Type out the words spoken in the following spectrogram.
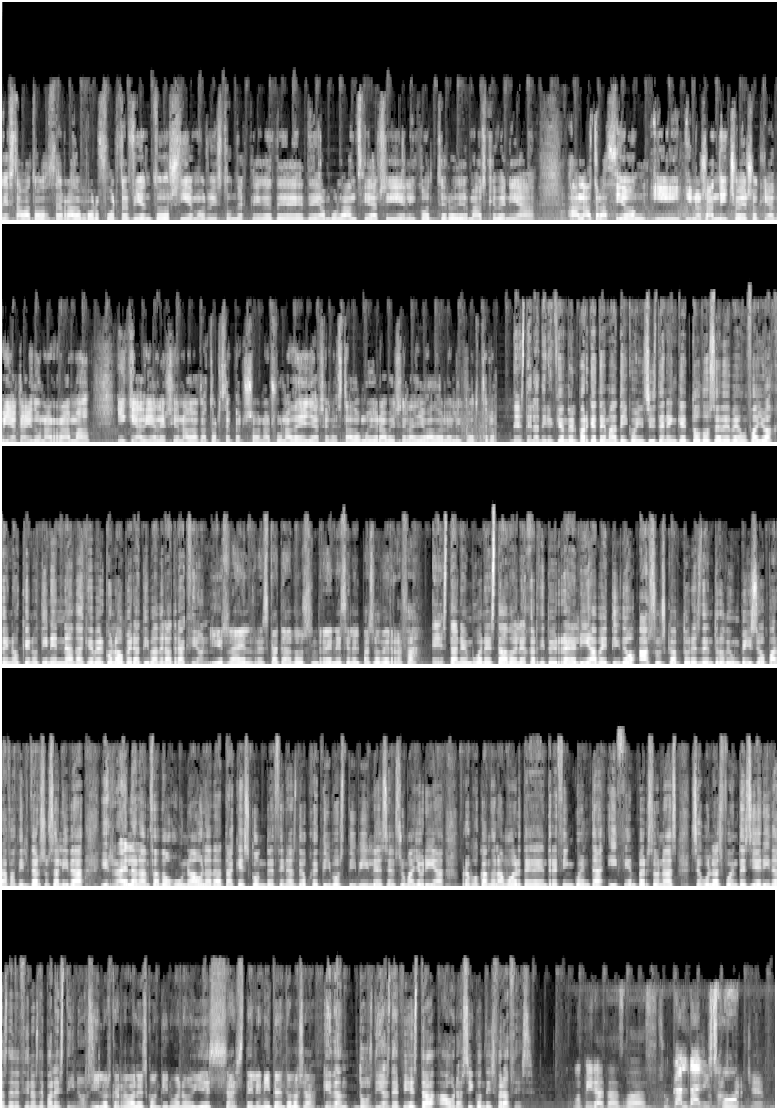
Estaba todo cerrado por fuertes vientos y hemos visto un despliegue de, ambulancias y helicópteros y demás que venía a la atracción y, nos han dicho eso, que había caído una rama y que había lesionado a 14 personas. Una de ellas en estado muy grave y se la ha llevado el helicóptero. Desde la dirección del parque temático insisten en que todo se debe a un fallo ajeno que no tiene nada que ver con la operativa de la atracción. Israel rescata a dos rehenes en el paso de Rafah. Están en buen estado. El ejército israelí ha metido a sus captores dentro de un piso para facilitar su salida Israel ha lanzado una ola de ataques con decenas de objetivos civiles, en su mayoría, provocando la muerte de entre 50 y 100 personas, según las fuentes y heridas de decenas de palestinos. Y los carnavales continúan. Hoy es Sastelenita en Tolosa. Quedan dos días de fiesta, ahora sí con disfraces. piratas guas.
